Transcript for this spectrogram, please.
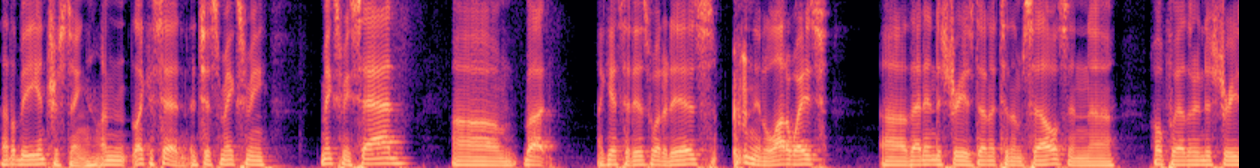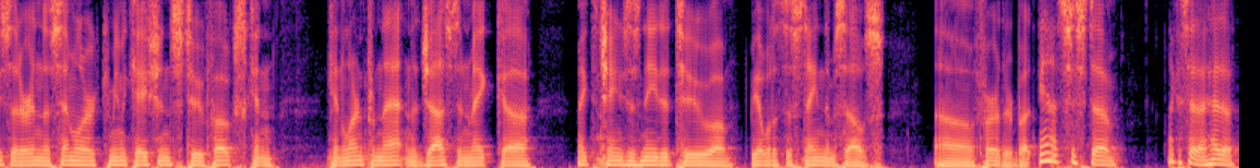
that'll be interesting. And like I said, it just makes me makes me sad. Um, but I guess it is what it is. in a lot of ways, uh, that industry has done it to themselves, and uh, hopefully, other industries that are in the similar communications to folks can can learn from that and adjust and make uh, make the changes needed to uh, be able to sustain themselves uh, further. But yeah, it's just uh, like I said, I had a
